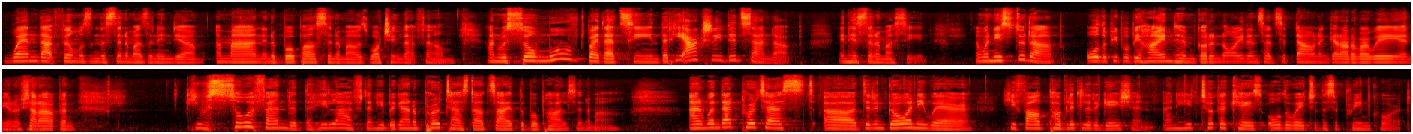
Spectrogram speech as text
when that film was in the cinemas in India, a man in a Bhopal cinema was watching that film and was so moved by that scene that he actually did stand up in his cinema seat. And when he stood up, all the people behind him got annoyed and said, "Sit down and get out of our way," and you know, shut up. And he was so offended that he left and he began a protest outside the Bhopal cinema. And when that protest uh, didn't go anywhere, he filed public litigation and he took a case all the way to the Supreme Court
